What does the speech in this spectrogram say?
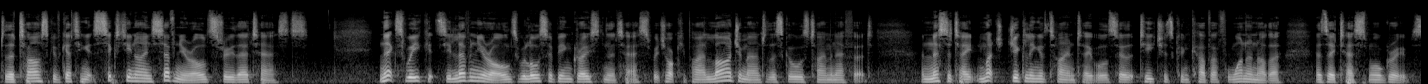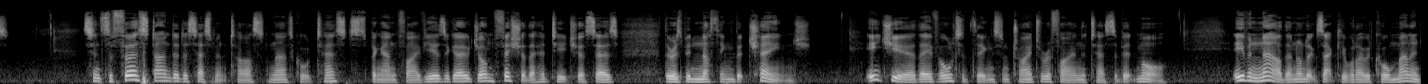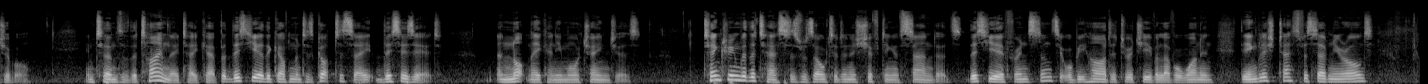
to the task of getting its 69 seven year olds through their tests. Next week, its 11 year olds will also be engrossed in the tests, which occupy a large amount of the school's time and effort and necessitate much jiggling of timetables so that teachers can cover for one another as they test small groups. Since the first standard assessment task, now called tests, began five years ago, John Fisher, the head teacher, says there has been nothing but change. Each year they've altered things and tried to refine the tests a bit more. Even now, they're not exactly what I would call manageable in terms of the time they take up, but this year the government has got to say this is it and not make any more changes. Tinkering with the tests has resulted in a shifting of standards. This year, for instance, it will be harder to achieve a level 1 in the English test for seven year olds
